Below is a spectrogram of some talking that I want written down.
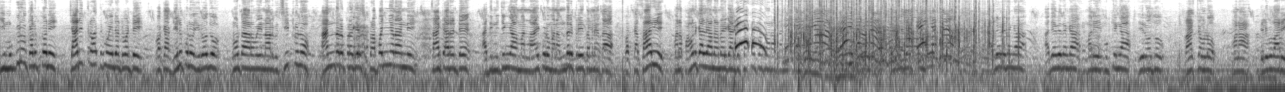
ఈ ముగ్గురు కలుపుకొని చారిత్రాత్మకమైనటువంటి ఒక గెలుపును ఈరోజు నూట అరవై నాలుగు సీట్లను ఆంధ్రప్రదేశ్ ప్రపంచనాన్ని చాటారంటే అది నిజంగా మన నాయకుడు మన అందరి ప్రియతమ నేత ఒక్కసారి మన పవన్ కళ్యాణ్ అన్నయ్య గారికి చప్పట్ల ద్వారా అదేవిధంగా అదేవిధంగా మరి ముఖ్యంగా ఈరోజు రాష్ట్రంలో మన తెలుగువారి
